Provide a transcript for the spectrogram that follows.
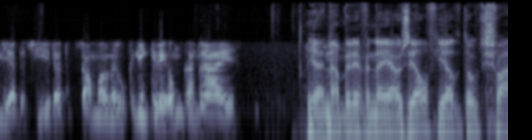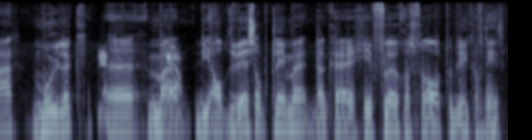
ja, dan zie je dat het allemaal ook in één keer weer om kan draaien. Ja, nou weer even naar jouzelf. Je had het ook zwaar, moeilijk. Maar Ja. die Alpe d'Huez opklimmen, dan krijg je vleugels van al het publiek, of niet?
